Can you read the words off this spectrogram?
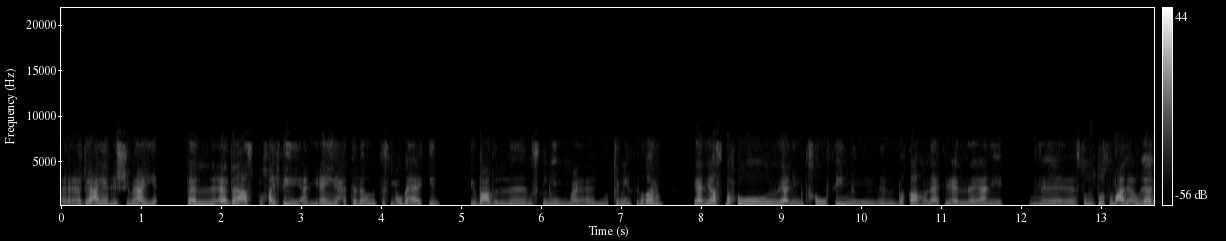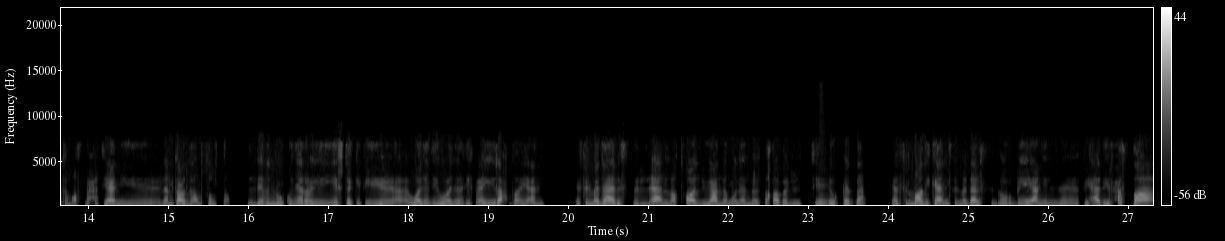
الرعاية الاجتماعية. فالآباء أصبحوا خايفين يعني أي حتى لو تسمعوا بها أكيد في بعض المسلمين المقيمين في الغرب يعني أصبحوا يعني متخوفين من البقاء هناك لأن يعني آه، سلطتهم على أولادهم أصبحت يعني لم تعد لهم سلطة. الابن ممكن يشتكي في والده ووالدته في أي لحظة يعني. في المدارس الآن الأطفال يعلمون الثقافة الجنسية وكذا في الماضي كان في المدارس الأوروبية يعني في هذه الحصة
